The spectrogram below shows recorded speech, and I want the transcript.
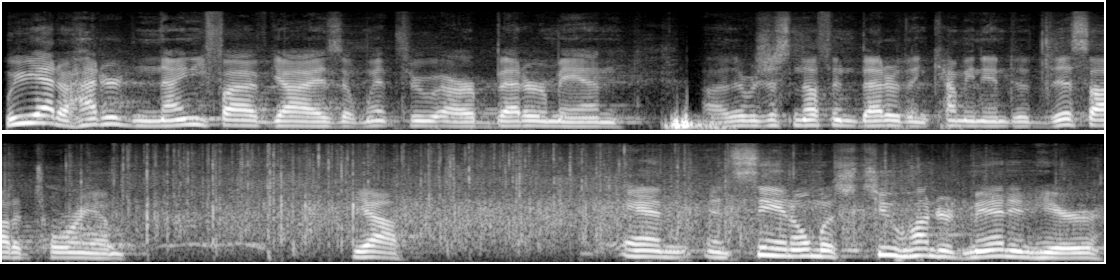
We had 195 guys that went through our Better Man. Uh, there was just nothing better than coming into this auditorium. Yeah. And, and seeing almost 200 men in here,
